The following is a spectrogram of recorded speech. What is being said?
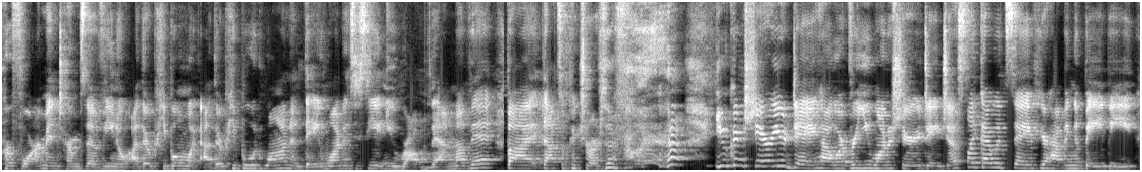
perform in terms of, you know, other people and what other people would want and they wanted to see it and you robbed them of it. But that's what picture are for. you can share your day however you want to share your day. Just like I would say if you're having a baby,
